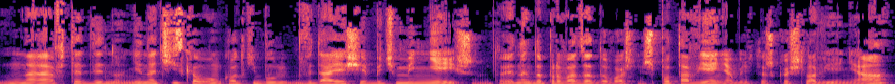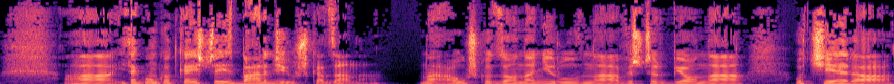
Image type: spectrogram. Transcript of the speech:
na, wtedy no, nie naciska łąkotki, ból wydaje się być mniejszym. To jednak doprowadza do właśnie szpotawienia, bądź też koślawienia. A, I ta łąkotka jeszcze jest bardziej uszkadzana. No a uszkodzona, nierówna, wyszczerbiona, ociera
